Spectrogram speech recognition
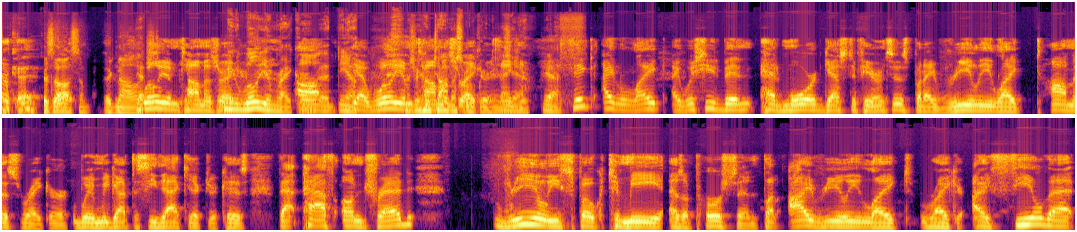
Okay. It's awesome. Acknowledge. William Thomas I Riker. mean, William Riker. Uh, uh, yeah. yeah, William Not sure Thomas, Riker. is. Thank yeah. you. Yeah. I think I like. I wish he'd been had more guest appearances, but I really like Thomas Riker when we got to see that character because that path untread really spoke to me as a person. But I really liked Riker. I feel that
